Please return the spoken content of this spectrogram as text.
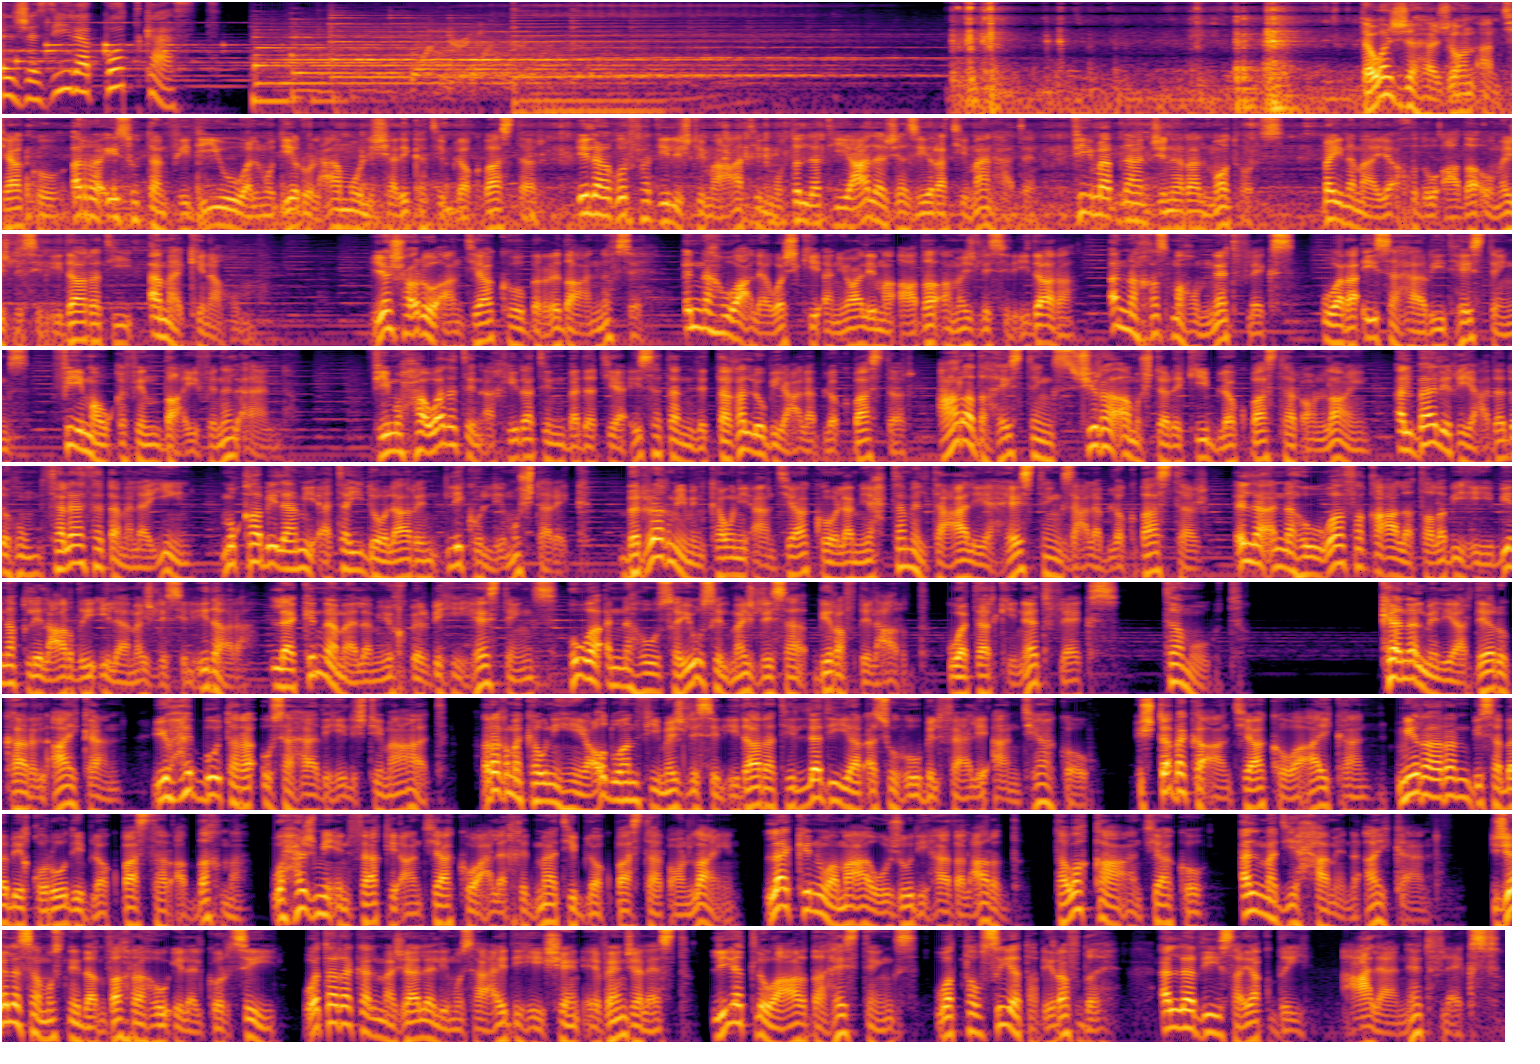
الجزيرة بودكاست. توجه جون أنتياكو الرئيس التنفيذي والمدير العام لشركة بلوك باستر إلى غرفة الاجتماعات المطلة على جزيرة مانهاتن في مبنى جنرال موتورز بينما يأخذ أعضاء مجلس الإدارة أماكنهم. يشعر أنتياكو بالرضا عن نفسه. إنه على وشك أن يعلم أعضاء مجلس الإدارة أن خصمهم نتفليكس ورئيسها ريد هيستينغز في موقف ضعيف الآن. في محاولة أخيرة بدت يائسة للتغلب على بلوك باستر عرض هيستينغز شراء مشتركي بلوك باستر أونلاين البالغ عددهم ثلاثة ملايين مقابل 200 دولار لكل مشترك. بالرغم من كون أنتياكو لم يحتمل تعالي هيستينغز على بلوك باستر إلا أنه وافق على طلبه بنقل العرض إلى مجلس الإدارة. لكن ما لم يخبر به هيستينغز هو أنه سيوصي المجلس برفض العرض وترك نتفليكس تموت. كان الملياردير كارل آيكان يحب ترأس هذه الاجتماعات رغم كونه عضواً في مجلس الإدارة الذي يرأسه بالفعل أنتياكو. اشتبك أنتياكو وآيكان مرارا بسبب قروض بلوك باستر الضخمة وحجم إنفاق أنتياكو على خدمات بلوك باستر أونلاين. لكن ومع وجود هذا العرض توقع أنتياكو المديح من آيكان. جلس مسندا ظهره إلى الكرسي وترك المجال لمساعده شين إيفانجيليست ليتلو عرض هيستينغز والتوصية برفضه الذي سيقضي على نتفليكس.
